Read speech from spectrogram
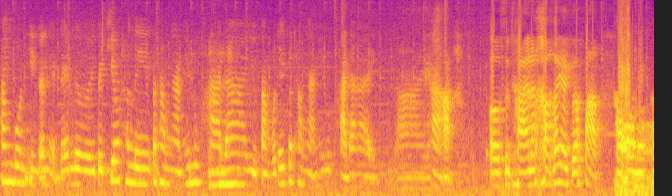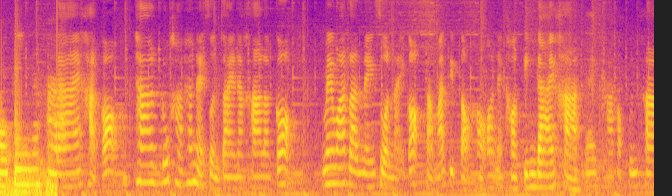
ข้างบนอินเทอร์เน็ตได้เลย ไปเที่ยวทะเลก็ทำงานให้ลูกค้าอืมได้ อยู่ต่างประเทศก็ทำงานให้ลูกค้าได้ได้ค่ะค่ะเออสุดท้ายนะคะก็อยากจะฝาก Count On Accounting นะคะได้ค่ะ ก็ถ้าลูกค้าท่านไหนสนใจนะคะ แล้วก็ไม่ว่าจะในส่วนไหนก็สามารถติดต่อ Count On Accounting ได้ค่ะได้ค่ะขอบคุณค่ะ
